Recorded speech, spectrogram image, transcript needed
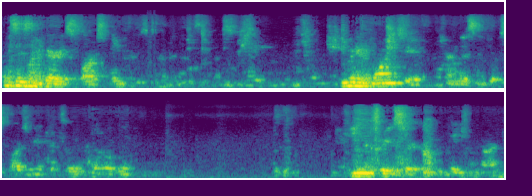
This isn't a very sparse matrix. You wouldn't want to turn this into a sparse matrix, so probably increase your computation power.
